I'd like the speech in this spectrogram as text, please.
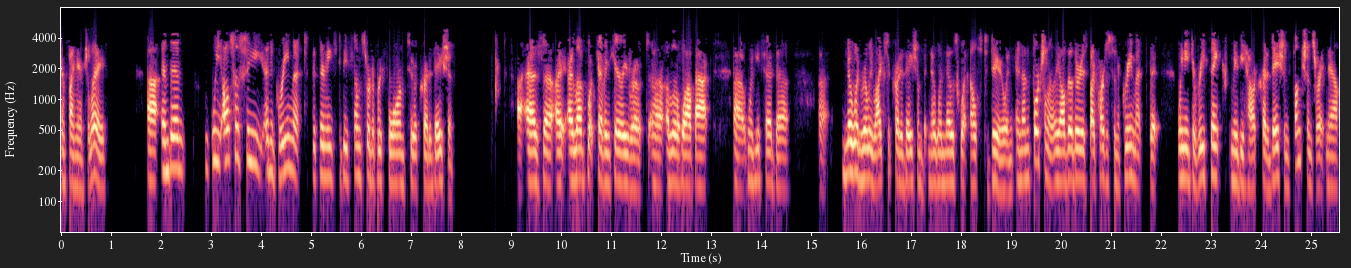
and financial aid. Uh, and then we also see an agreement that there needs to be some sort of reform to accreditation. Uh, as uh, I, I, love what Kevin Carey wrote uh, a little while back when he said no one really likes accreditation, but no one knows what else to do. And, and unfortunately, although there is bipartisan agreement that we need to rethink maybe how accreditation functions right now,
